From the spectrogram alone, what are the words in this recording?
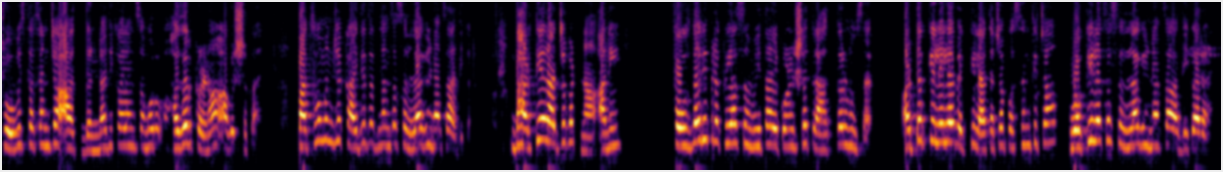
चोवीस तासांच्या आत दंडाधिकाऱ्यांसमोर हजर करणं आवश्यक आहे. पाचवं म्हणजे कायदे तज्ञांचा सल्ला घेण्याचा अधिकार. भारतीय राज्यघटना आणि फौजदारी प्रक्रिया संहिता एकोणीसशे त्र्याहत्तरनुसार अटक केलेल्या व्यक्तीला त्याच्या पसंतीच्या वकिलाचा सल्ला घेण्याचा अधिकार आहे.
